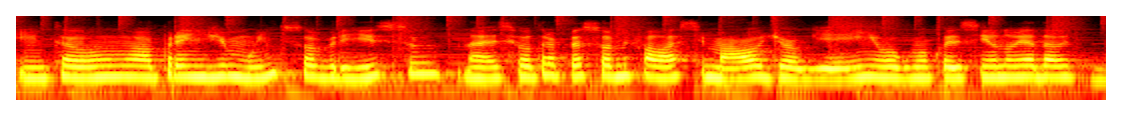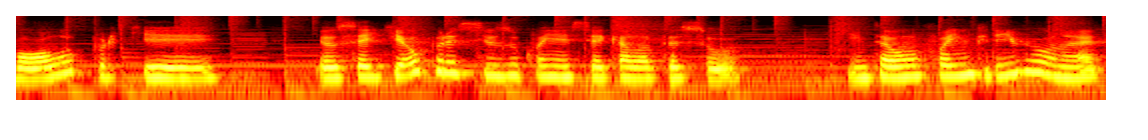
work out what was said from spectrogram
Então eu aprendi muito sobre isso, né? Se outra pessoa me falasse mal de alguém ou alguma coisa assim, eu não ia dar bola, porque eu sei que eu preciso conhecer aquela pessoa. Então foi incrível, né?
